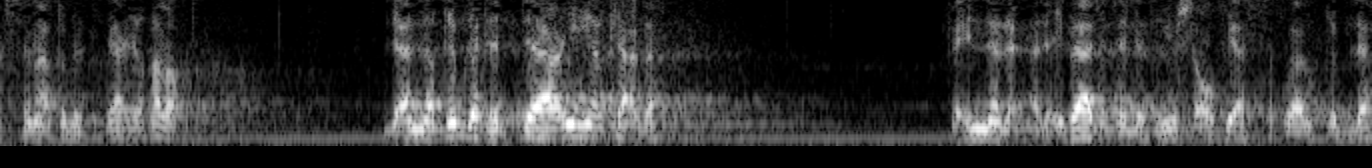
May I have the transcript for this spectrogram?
السماء قبلة الداعي غلط. لأن قبلة الداعي هي الكعبة. فإن العبادة التي يشرع فيها استقبال القبلة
